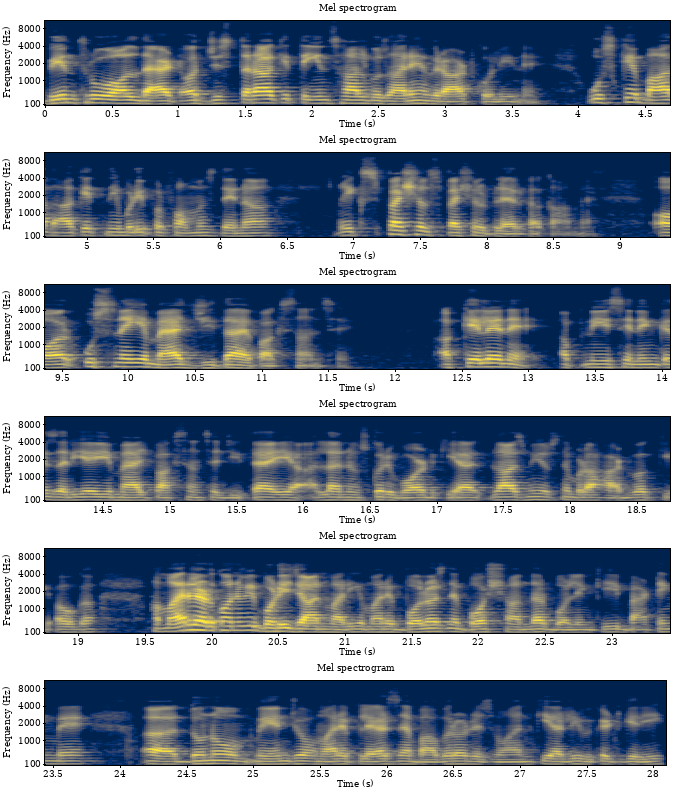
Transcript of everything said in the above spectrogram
been through all that और जिस तरह के तीन साल गुजारे हैं विराट कोहली ने, उसके बाद आके इतनी बड़ी परफॉर्मेंस देना एक स्पेशल स्पेशल प्लेयर का काम है। और उसने ये मैच जीता है पाकिस्तान से। अकेले ने अपनी इस इनिंग के ज़रिए ये मैच पाकिस्तान से जीता है, या अल्लाह ने उसको रिवॉर्ड किया लाजमी उसने बड़ा हार्ड वर्क किया होगा। हमारे लड़कों ने भी बड़ी जान मारी, हमारे बॉलर्स ने बहुत शानदार बॉलिंग की। बैटिंग में दोनों मेन जो हमारे प्लेयर्स हैं बाबर और रिजवान की अर्ली विकेट गिरी।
